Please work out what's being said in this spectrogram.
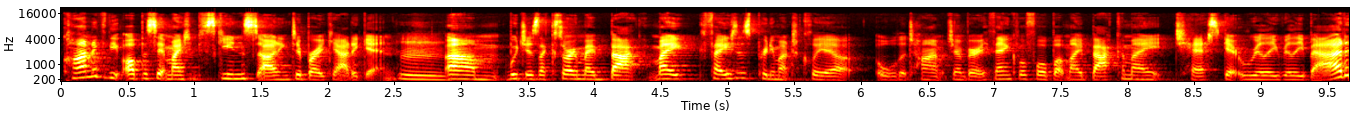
kind of the opposite, my skin's starting to break out again. Um, which is like, sorry, my back, my face is pretty much clear all the time, which I'm very thankful for. But my back and my chest get really, really bad,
